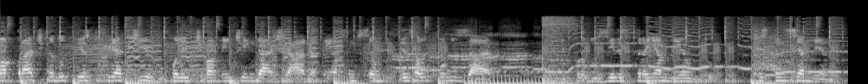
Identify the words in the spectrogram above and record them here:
Uma prática do texto criativo coletivamente engajada tem a função de desautorizar, de produzir estranhamento, distanciamento.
